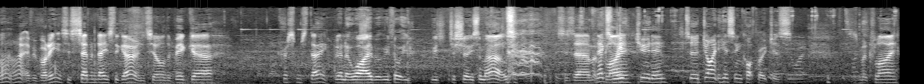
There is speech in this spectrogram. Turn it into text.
Right, right, everybody. This is seven days to go until the big uh, Christmas day. I don't know why, but we thought we'd just show you some owls. This is uh, McFly. Next week, tune in to giant hissing cockroaches. This is McFly,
